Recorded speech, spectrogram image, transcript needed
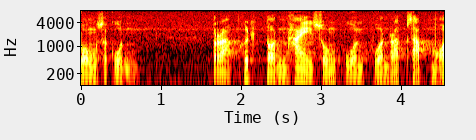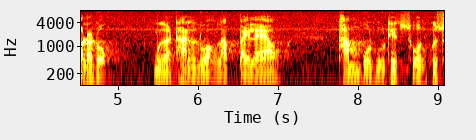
วงศกุล ประพฤติตนให้สมควรควรรับทรัพย์มรดก เมื่อท่านล่วงลับไปแล้วทำบุญอุทิศส่วนกุศ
